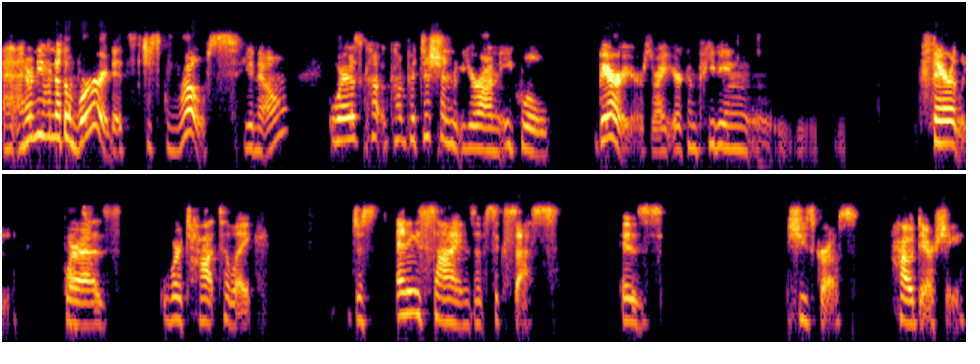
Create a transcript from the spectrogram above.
I don't even know the word. It's just gross, you know? whereas co- competition you're on equal barriers right? You're competing fairly. Whereas we're taught to like just any signs of success is she's gross. How dare she?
